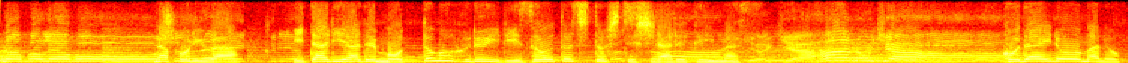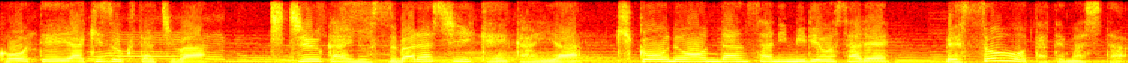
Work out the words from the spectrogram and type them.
ナポリはイタリアで最も古いリゾート地として知られています。古代ローマの皇帝や貴族たちは地中海の素晴らしい景観や気候の温暖さに魅了され別荘を建てました。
